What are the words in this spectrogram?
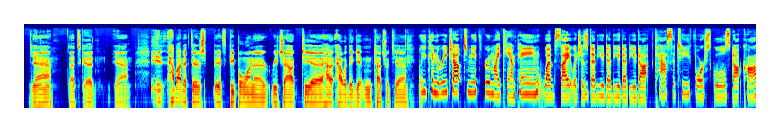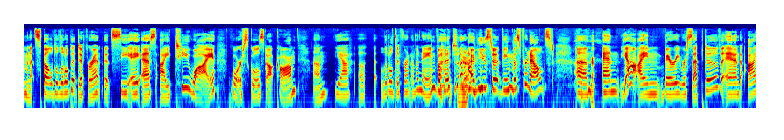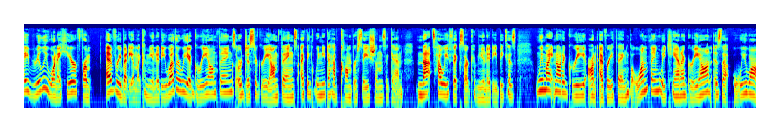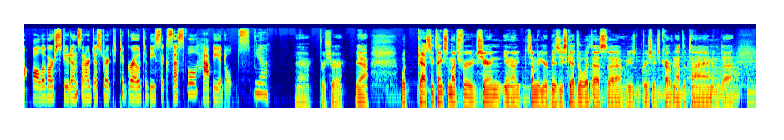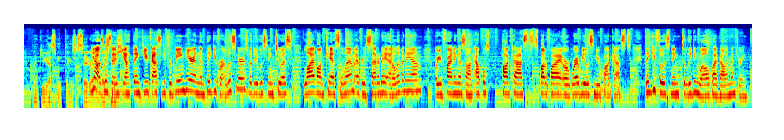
Yeah, that's good. Yeah. It, how about if there's if people want to reach out to you, how how would they get in touch with you? Well, you can reach out to me through my campaign website, which is www.casityforschools.com, and it's spelled a little bit different. It's C A S I T Y forschools.com. Um, yeah, a, a little different of a name, but Yeah. I'm used to it being mispronounced. Um, and yeah, I'm very receptive, and I really want to hear from everybody in the community, whether we agree on things or disagree on things. I think we need to have conversations again. And that's how we fix our community because we might not agree on everything, but one thing we can agree on is that we want all of our students in our district to grow to be successful, happy adults. Yeah. Yeah, for sure. Yeah. Well, Cassie, thanks so much for sharing, you know, some of your busy schedule with us. Uh, we appreciate you carving out the time and uh, I think you got some things to say to Yeah, I was going to say, yeah, thank you, Casity, for being here. And then thank you for our listeners, whether you're listening to us live on KSLM every Saturday at 11 a.m. or you're finding us on Apple Podcasts, Spotify, or wherever you listen to your podcasts. Thank you for listening to Leading Well by Valor Mentoring.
